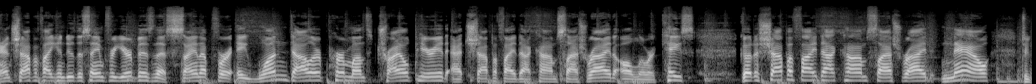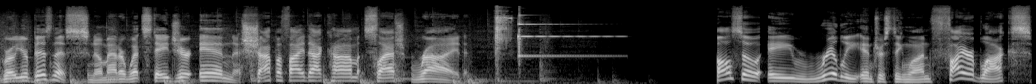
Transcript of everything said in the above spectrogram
And Shopify can do the same for your business. Sign up for a $1 per month trial period at shopify.com slash ride, all lowercase. Go to shopify.com slash ride now to grow your business, no matter what stage you're in. Shopify.com slash ride. Also, a really interesting one Fireblocks,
